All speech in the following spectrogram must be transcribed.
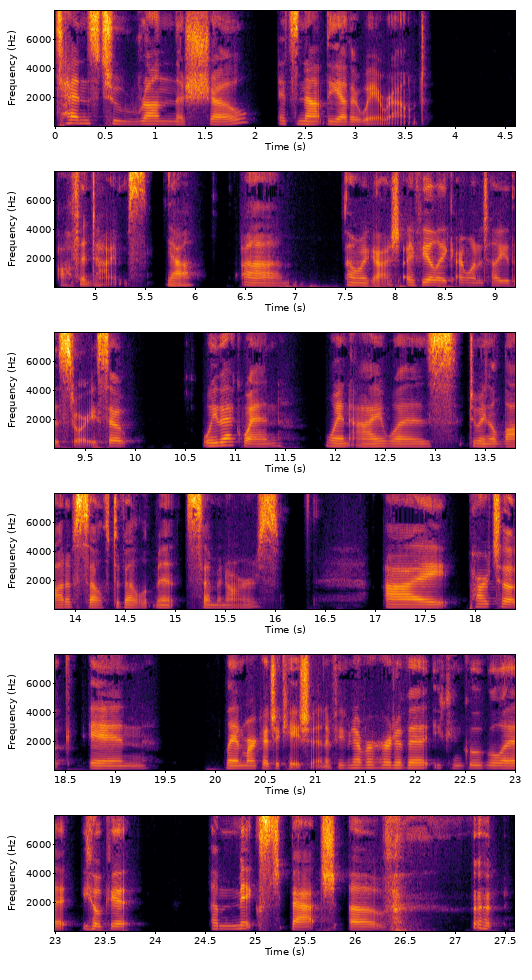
tends to run the show. It's not the other way around. Oftentimes. Yeah. Um, oh my gosh. I feel like I want to tell you this story. So, way back when, when I was doing a lot of self development seminars, I partook in landmark education. If you've never heard of it, you can Google it. You'll get a mixed batch of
